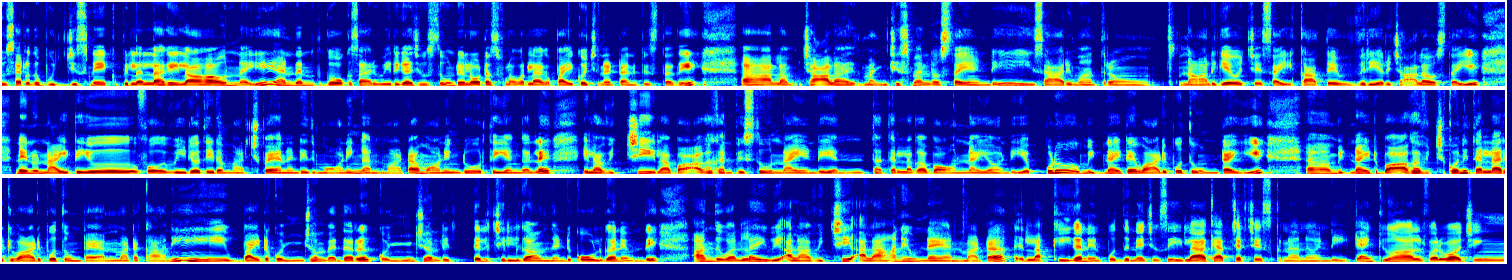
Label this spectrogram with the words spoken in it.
చూసారు కదా బుజ్జి స్నేక్ పిల్లల్లాగా ఇలా ఉన్నాయి. అండ్ దెన్ ఒకసారి విరిగా చూస్తూ ఉంటే లోటస్ ఫ్లవర్ లాగా పైకి వచ్చినట్టు అనిపిస్తుంది. అలా చాలా మంచి స్మెల్ వస్తాయండి. ఈసారి మాత్రం నాలుగే వచ్చేసాయి. కాకపోతే ఎవ్రీ ఇయర్ చాలా వస్తాయి. నేను నైట్ వీడియో తీయడం మర్చిపోయానండి. ఇది మార్నింగ్ అనమాట మార్నింగ్ డోర్ తీయంగలే ఇలా విచ్చి ఇలా బాగా కనిపిస్తూ ఉన్నాయండి. ఎంత తెల్లగా బాగున్నాయో అండి. ఎప్పుడు మిడ్ నైటే వాడిపోతూ ఉంటాయి. మిడ్ నైట్ బాగా విచ్చుకొని తెల్లారికి వాడిపోతూ ఉంటాయి అన్నమాట. కానీ బయట కొంచెం వెదర్ కొంచెం లిటిల్ చిల్గా ఉందండి. కోల్డ్గానే ఉంది. అందువల్ల అందువల్ల ఇవి అలా విచ్చి అలానే ఉన్నాయన్నమాట. లక్కీగా నేను పొద్దున్నే చూసి ఇలా క్యాప్చర్ చేసుకున్నాను అండి. Thank you all for watching.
